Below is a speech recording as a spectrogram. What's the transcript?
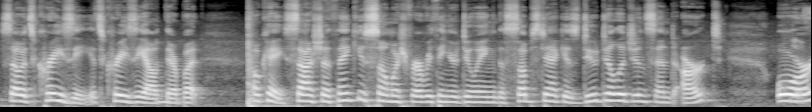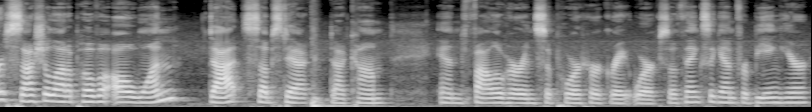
So it's crazy. It's crazy out there. But okay, Sasha, thank you so much for everything you're doing. The Substack is Due Diligence and Art, or Sasha Latypova, all one dot substack.com and follow her and support her great work. So thanks again for being here,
